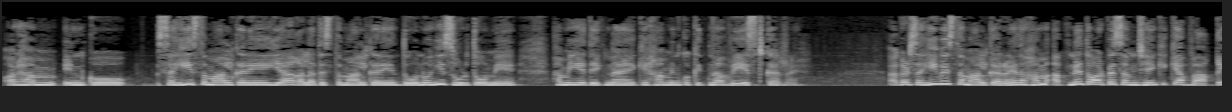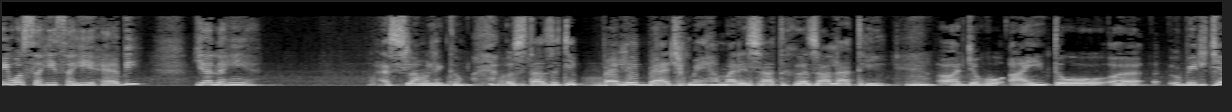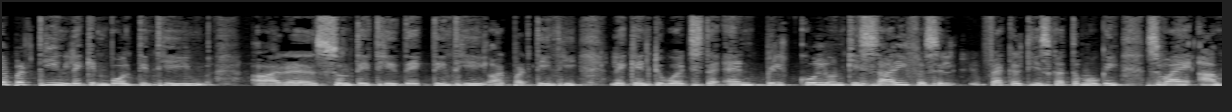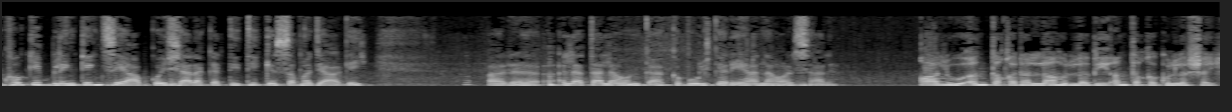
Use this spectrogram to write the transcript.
اور ہم ان کو صحیح استعمال کریں یا غلط استعمال کریں، دونوں ہی صورتوں میں ہمیں یہ دیکھنا ہے کہ ہم ان کو کتنا ویسٹ کر رہے ہیں۔ اگر صحیح بھی استعمال کر رہے ہیں تو ہم اپنے طور پہ سمجھیں کہ کیا واقعی وہ صحیح صحیح ہے بھی یا نہیں ہے۔ السلام علیکم۔ استاذ جی پہلے بیچ میں ہمارے ساتھ غزالہ تھی اور جب وہ آئیں تو ویل چیئر پر تھیں، لیکن بولتی تھی اور سنتی تھی دیکھتی تھی اور پڑھتی تھی لیکن ٹورڈز دا اینڈ بالکل ان کی ساری فیکلٹیز ختم ہو گئی سوائے آنکھوں کی بلنکنگ سے آپ کو اشارہ کرتی تھی کہ سمجھ آ گئی۔ اور اللہ تعالیٰ ان کا قبول کرے آنا اور سارا قالو انتقن اللہ الدی انتق کل شعی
